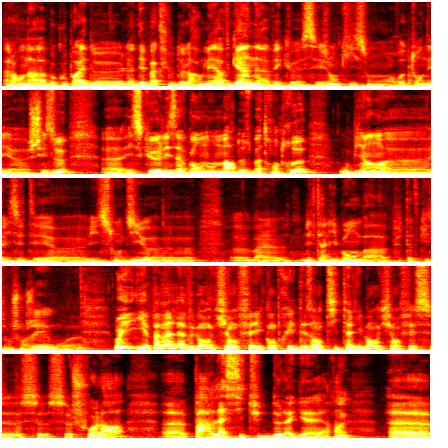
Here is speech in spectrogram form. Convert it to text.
Alors on a beaucoup parlé de la débâcle de l'armée afghane avec euh, ces gens qui sont retournés euh, chez eux. Euh, Est-ce que les Afghans en ont marre de se battre entre eux ou bien ils étaient, ils se sont dit bah, les talibans, bah, peut-être qu'ils ont changé ou. Oui, il y a pas mal d'Afghans qui ont fait, y compris des anti-talibans, qui ont fait ce, ce- ce choix-là par lassitude de la guerre, Ouais.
